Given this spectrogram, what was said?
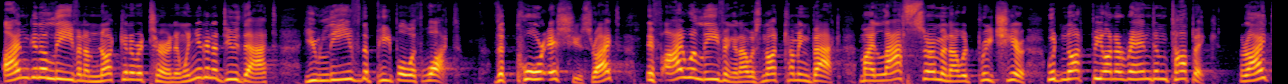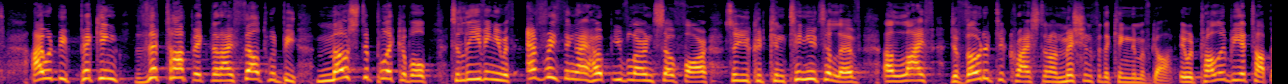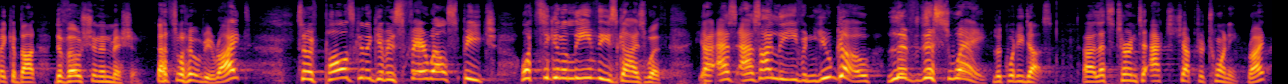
I'm going to leave and I'm not going to return. And when you're going to do that, you leave the people with what? the core issues, right? If I were leaving and I was not coming back, my last sermon I would preach here would not be on a random topic right? I would be picking the topic that I felt would be most applicable to leaving you with everything I hope you've learned so far so you could continue to live a life devoted to Christ and on mission for the kingdom of God. It would probably be a topic about devotion and mission. That's what it would be, right? So if Paul's going to give his farewell speech, what's he going to leave these guys with? As, as I leave and you go, live this way. Look what he does. Uh, let's turn to Acts chapter 20, right?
